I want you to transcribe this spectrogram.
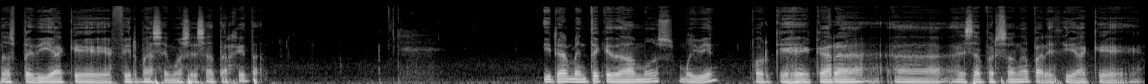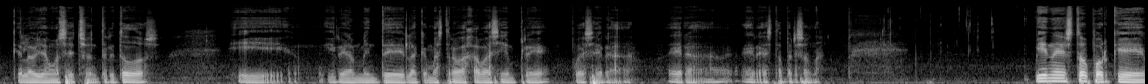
nos pedía que firmásemos esa tarjeta. Y realmente quedábamos muy bien, porque cara a, esa persona parecía que, lo habíamos hecho entre todos. Y, y, realmente la que más trabajaba siempre pues era, era, era esta persona. Viene esto porque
